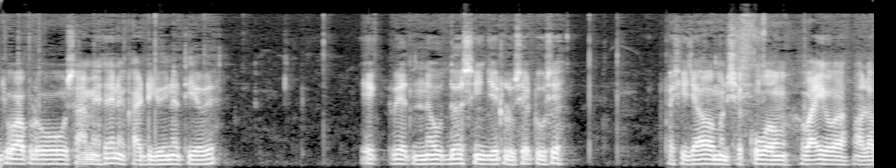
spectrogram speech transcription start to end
જો આપણો સામે છે ને કાઢી જોઈ નથી હવે. એક, બે, નવ, દસ ઇંચ જેટલું સેટું છે. પછી જવા મળશે કૂવા, વાયુ આપણા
